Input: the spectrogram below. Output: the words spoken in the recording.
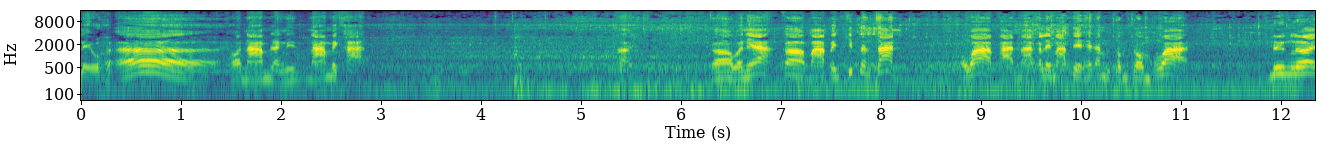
เร็ว เออเพราะน้ำอย่างนี้น้ำไม่ขาดก็วันนี้ก็มาเป็นคลิปสั้นๆ เพราะว่าผ่านมาก็เลยมาอัปเดตให้ท่านผู้ชมชม เพราะว่าหนึ่งเลย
